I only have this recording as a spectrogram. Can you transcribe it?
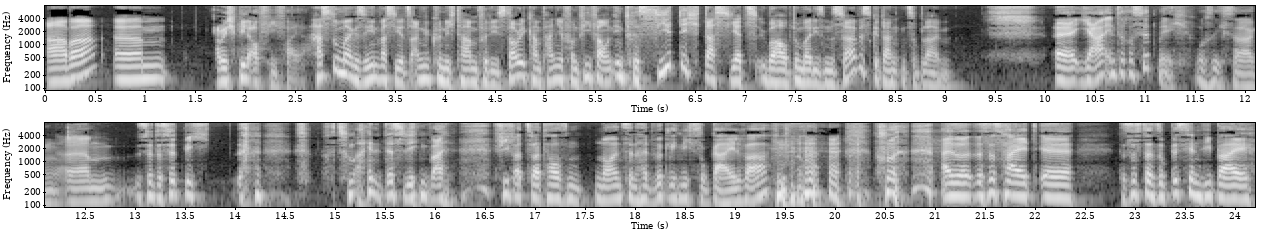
Aber ähm, aber ich spiele auch FIFA, ja. Hast du mal gesehen, was sie jetzt angekündigt haben für die Story-Kampagne von FIFA und interessiert dich das jetzt überhaupt, um bei diesem Service-Gedanken zu bleiben? Äh, ja, interessiert mich, muss ich sagen. Ähm, es interessiert mich zum einen deswegen, weil FIFA 2019 halt wirklich nicht so geil war. also das ist halt, äh, das ist dann so ein bisschen wie bei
